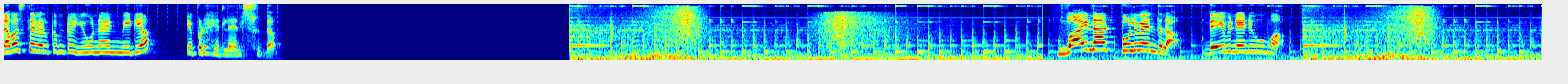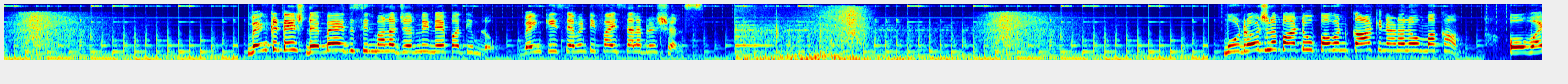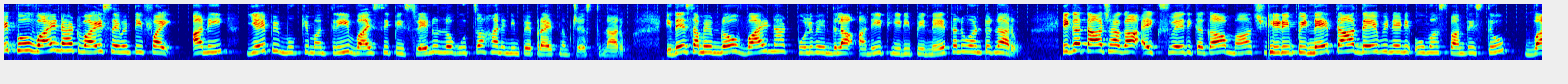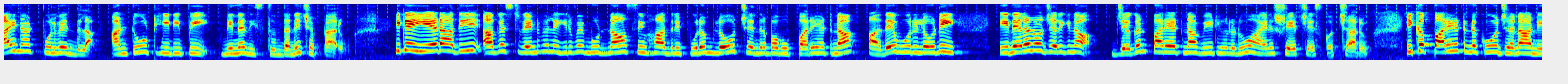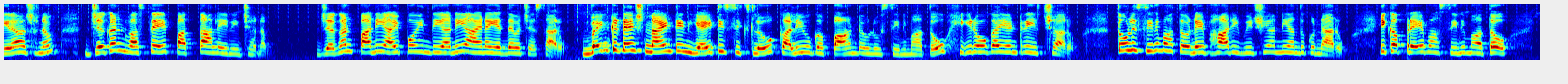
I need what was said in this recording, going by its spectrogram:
నమస్తే welcome to U nine media. ఇప్పుడు headlines చూద్దాం. Why not Pulivendula? Devineni Uma. Venkatesh డెబ్బై ఐదు సినిమాల జర్నీ నేపథ్యంలో వెంకీ సెవెంటీ ఫైవ్ సెలబ్రేషన్స్ మూడు రోజుల పాటు పవన్ కాకినాడలో మకాం. ఓవైపు why not why seventy five అని ఏపీ ముఖ్యమంత్రి వైసీపీ శ్రేణుల్లో ఉత్సాహాన్ని నింపే ప్రయత్నం చేస్తున్నారు. ఇదే సమయంలో వై నాట్ పులివెందుల అని టీడీపీ నేతలు అంటున్నారు. ఇక తాజాగా ఎక్స్ వేదికగా మాజీ టీడీపీ నేత దేవినేని ఉమా స్పందిస్తూ వై నాట్ పులివెందుల అంటూ టీడీపీ నినదిస్తుందని చెప్పారు. ఇక ఈ ఏడాది ఆగస్టు రెండు వేల ఇరవై మూడున సింహాద్రిపురంలో చంద్రబాబు పర్యటన అదే ఊరిలోని ఈ నెలలో జరిగిన జగన్ పర్యటన వీడియోలను ఆయన షేర్ చేసుకొచ్చారు. ఇక పర్యటనకు జన నిరాజనం జగన్ వస్తే పత్తాలేని జనం. జగన్ పని అయిపోయింది అని ఆయన ఎద్దేవా చేశారు. వెంకటేష్ నైన్టీన్ ఎయిటీ సిక్స్లో కలియుగ పాండవులు సినిమాతో హీరోగా ఎంట్రీ ఇచ్చారు. తొలి సినిమాతోనే భారీ విజయాన్ని అందుకున్నారు. ఇక ప్రేమ సినిమాతో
